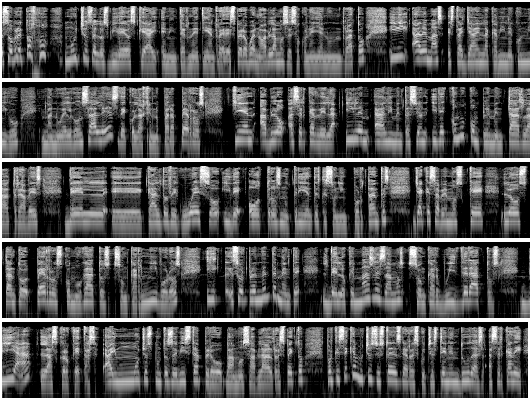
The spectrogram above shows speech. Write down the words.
sobre todo muchos de los videos que hay en internet y en redes. Pero bueno, hablamos de eso con ella en un rato y además está ya en la cabina conmigo Manuel González de Colágeno para Perros, quien habló acerca de la alimentación y de cómo complementarla a través del eh, caldo de hueso y de otros nutrientes que son importantes, ya que sabemos que los tanto perros como gatos son carnívoros y eh, sorprendentemente de lo que más les damos son carbohidratos vía las croquetas. Hay muchos puntos de vista, pero vamos a hablar al respecto porque sé que muchos de ustedes, Garra Escuchas, tienen dudas acerca de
